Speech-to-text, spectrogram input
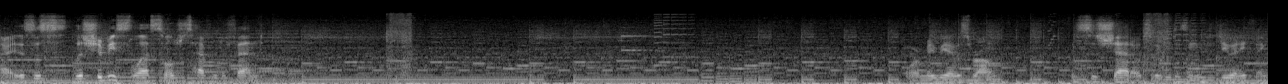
Alright, this is this should be Celes, so I'll just have her defend. Or maybe I was wrong. This is Shadow, so he doesn't need to do anything.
